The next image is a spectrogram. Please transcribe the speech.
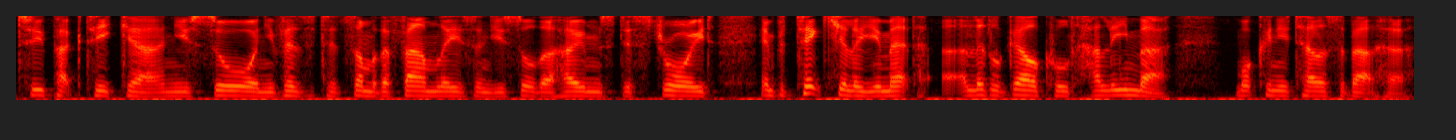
to Paktika and you saw and you visited some of the families and you saw their homes destroyed. In particular, you met a little girl called Halima. What can you tell us about her?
